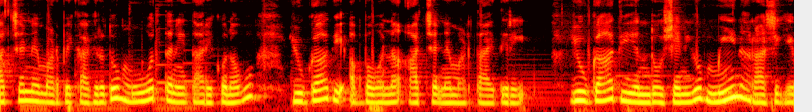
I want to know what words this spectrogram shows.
ಆಚರಣೆ ಮಾಡಬೇಕಾಗಿರೋದು ಮೂವತ್ತನೇ ತಾರೀಕು ನಾವು ಯುಗಾದಿ ಹಬ್ಬವನ್ನು ಆಚರಣೆ ಮಾಡ್ತಾ ಇದ್ದೀರಿ. ಯುಗಾದಿ ಎಂದು ಶನಿಯು ಮೀನ ರಾಶಿಗೆ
